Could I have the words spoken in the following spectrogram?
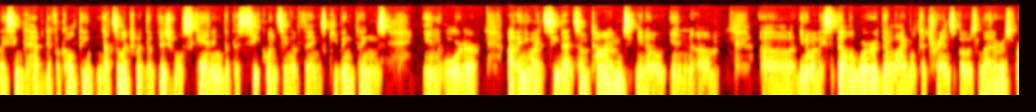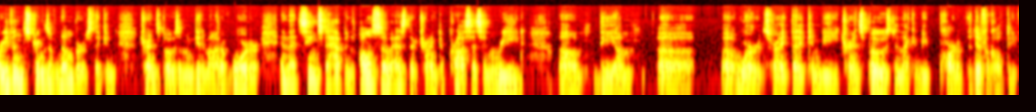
they seem to have difficulty not so much with the visual scanning, but the sequencing of things, keeping things in order. Uh, and you might see that sometimes, you know, in, um, uh, you know, when they spell a word, they're liable to transpose letters or even strings of numbers. They can transpose them and get them out of order. And that seems to happen also as they're trying to process and read um, the, um, uh, uh, words, right? That it can be transposed, and that can be part of the difficulty.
